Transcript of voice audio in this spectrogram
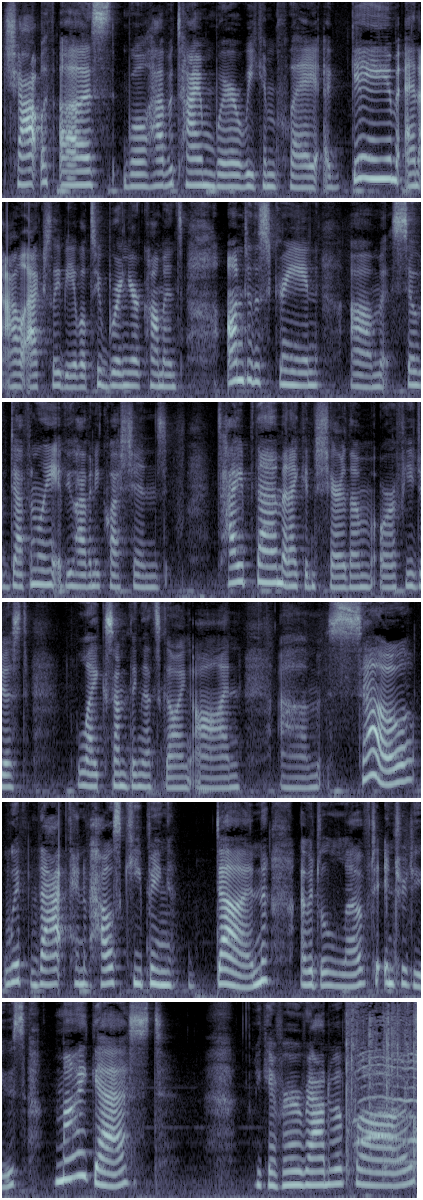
chat with us. We'll have a time where we can play a game, and I'll actually be able to bring your comments onto the screen. Um, so, definitely, if you have any questions, type them and I can share them, or if you just like something that's going on. Um, so, with that kind of housekeeping done, I would love to introduce my guest. Let me give her a round of applause.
